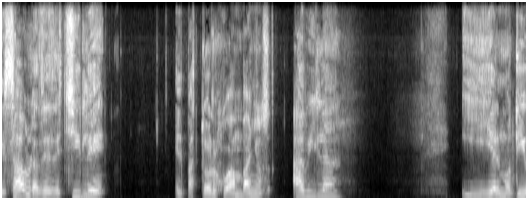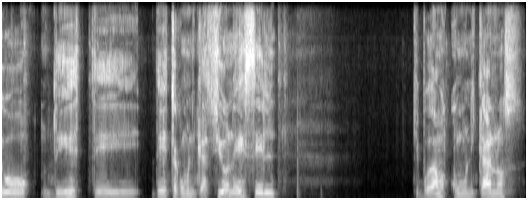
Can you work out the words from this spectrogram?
Les habla desde Chile el pastor Juan Baños Ávila y el motivo de, este, de esta comunicación es el que podamos comunicarnos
